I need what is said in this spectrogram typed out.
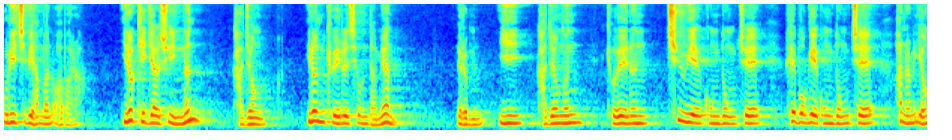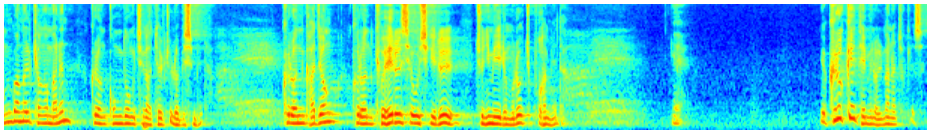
우리 집에 한번 와봐라. 이렇게 얘기할 수 있는 가정, 이런 교회를 세운다면 여러분, 이 가정은 교회는 치유의 공동체, 회복의 공동체, 하나님의 영광을 경험하는 그런 공동체가 될 줄로 믿습니다. 그런 가정, 그런 교회를 세우시기를 주님의 이름으로 축복합니다. 예. 그렇게 되면 얼마나 좋겠어요.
